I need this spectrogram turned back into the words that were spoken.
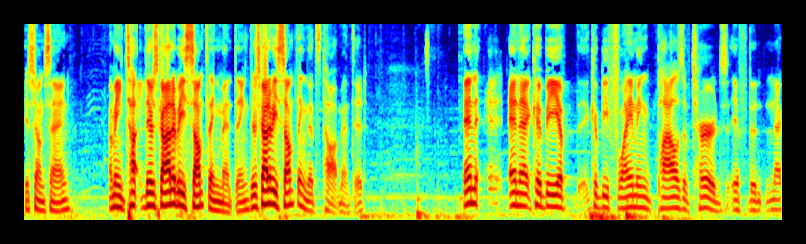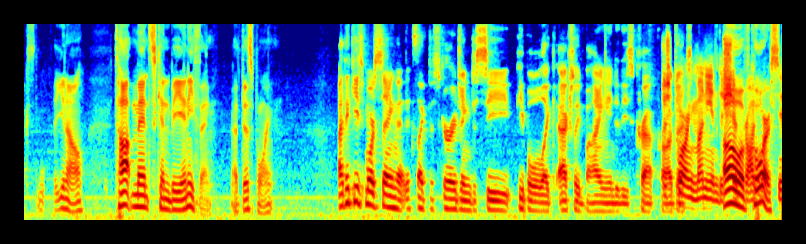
You see what I'm saying? I mean, t- there's got to be something minting. There's got to be something that's top minted, and and that could be a it could be flaming piles of turds if the next you know top mints can be anything at this point. I think he's more saying that it's like discouraging to see people like actually buying into these crap projects. Just pouring money into Oh, shit of projects. course. Yeah.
